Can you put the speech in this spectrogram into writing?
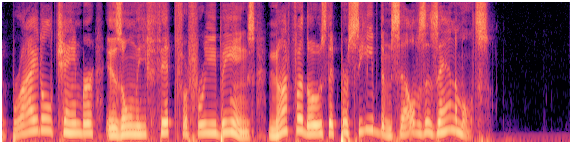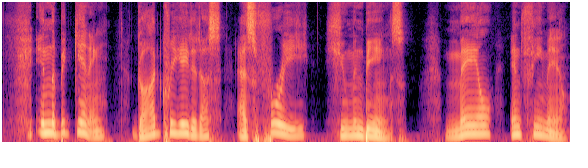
bridal chamber is only fit for free beings, not for those that perceive themselves as animals. In the beginning, God created us as free human beings, male and female,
